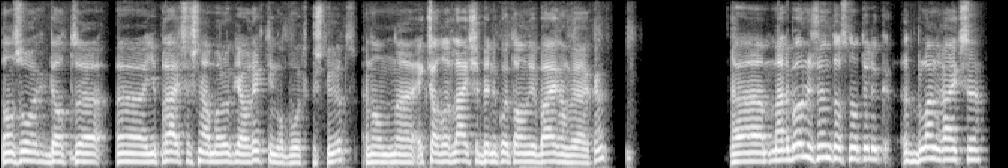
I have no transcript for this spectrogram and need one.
dan zorg ik dat je prijs zo snel mogelijk jouw richting op wordt gestuurd. En dan, ik zal dat lijstje binnenkort dan weer bij gaan werken. maar de bonus hunt, dat is natuurlijk het belangrijkste.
